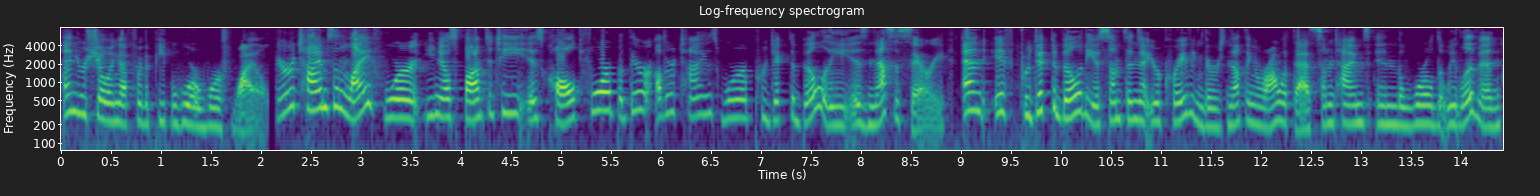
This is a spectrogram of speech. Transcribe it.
and you're showing up for the people who are worthwhile. There are times in life where, you know, spontaneity is called for, but there are other times where predictability is necessary. And if predictability is something that you're craving, there's nothing wrong with that. Sometimes in the world that we live in,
